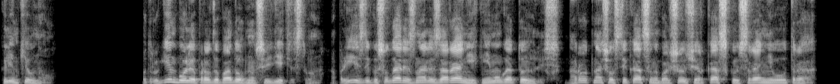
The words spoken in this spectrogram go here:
Клим кивнул. По другим, более правдоподобным свидетельствам, о приезде государя знали заранее и к нему готовились. Народ начал стекаться на Большую Черкасскую с раннего утра.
